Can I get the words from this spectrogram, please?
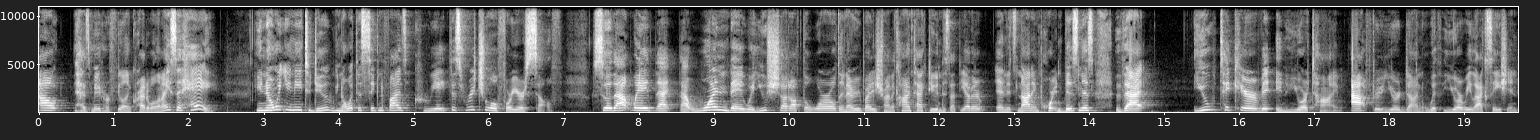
out has made her feel incredible. And I said, hey, you know what you need to do? You know what this signifies? Create this ritual for yourself. So that way, that, that one day where you shut off the world and everybody's trying to contact you and this, that, the other, and it's not important business, that you take care of it in your time after you're done with your relaxation.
